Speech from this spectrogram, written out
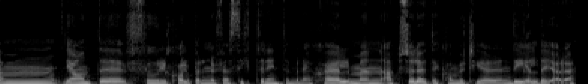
Um, jag har inte full koll på den nu för jag sitter inte med den själv men absolut det konverterar en del, det gör det.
